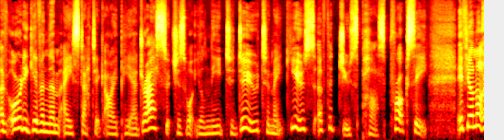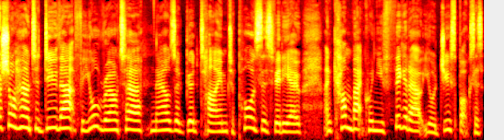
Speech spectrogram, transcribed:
I've already given them a static IP address, which is what you'll need to do to make use of the Juice Pass proxy. If you're not sure how to do that for your router, now's a good time to pause this video and come back when you've figured out your juice box's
